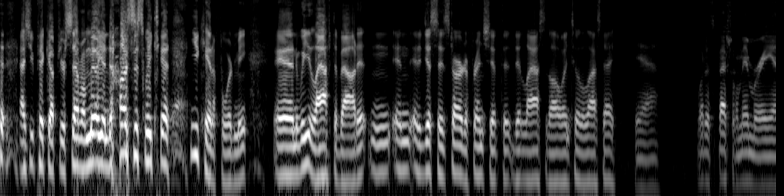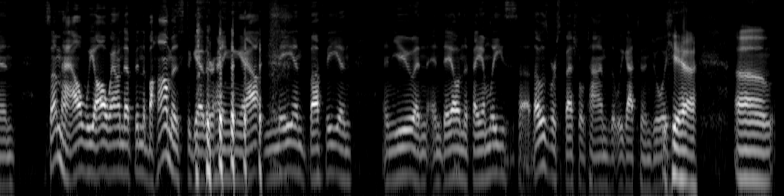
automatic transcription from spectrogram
As you pick up your several million dollars this weekend, Yeah. you can't afford me. And we laughed about it, and, and it just it started a friendship that, that lasted all until the last day. Yeah. What a special memory. And somehow we all wound up in the Bahamas together hanging out. Me and Buffy and and you and, and Dale and the families. Uh, those were special times that we got to enjoy. Yeah. Um,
